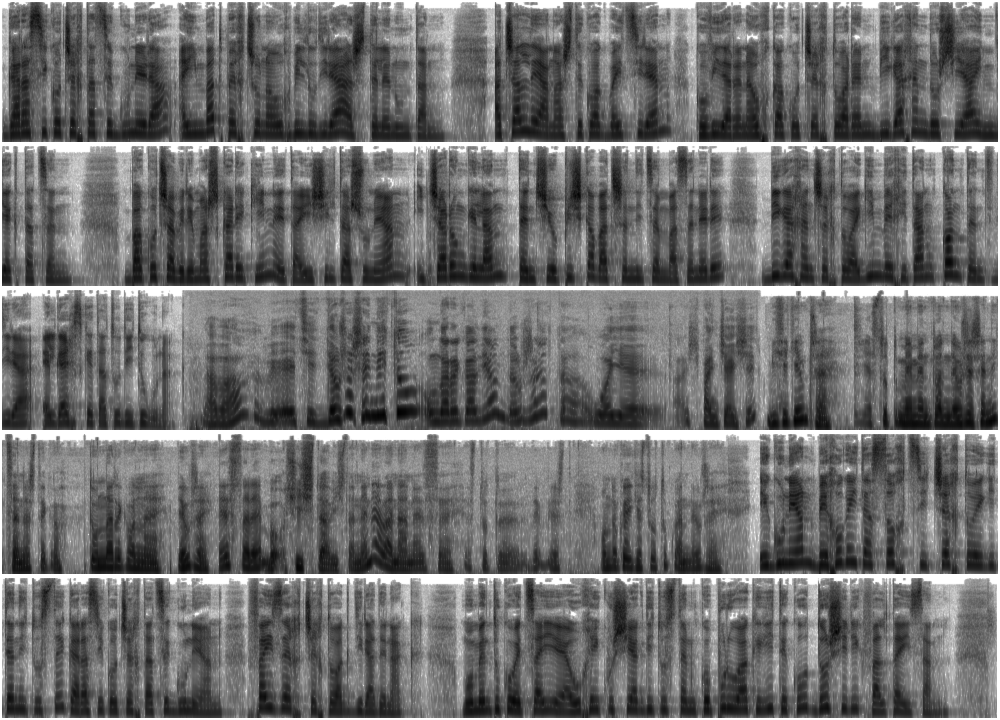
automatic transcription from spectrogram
Garaziko txertatze gunera, hainbat pertsona urbildu dira astelen untan. Atxaldean astekoak baitziren, COVID-aren aurkako txertoaren bigarren dosia injektatzen. Bakotsa bere maskarekin eta isiltasunean, itxaron gelan tentsio pixka bat senditzen bazen ere, bigarren txertoa egin behitan kontent dira elgaizketatu ditugunak. Aba, etzi, deuze senditu, ondarrek aldean, deuze, eta guai espantxa izet. Biziki untza. Ez dut mementuan deuze senditzen, ez teko. Tundarreko alne, deuze. Ez dara, bo, xista biztan, nene banan, ez, ez dut, de, ez, ondokoik ez dutukoan deuze. Egunean, behogeita sortzi txerto egiten dituzte garaziko txertatze gunean, Pfizer txertoak dira denak. Momentuko etzaie aurre ikusiak dituzten kopuruak egiteko dosirik falta izan.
